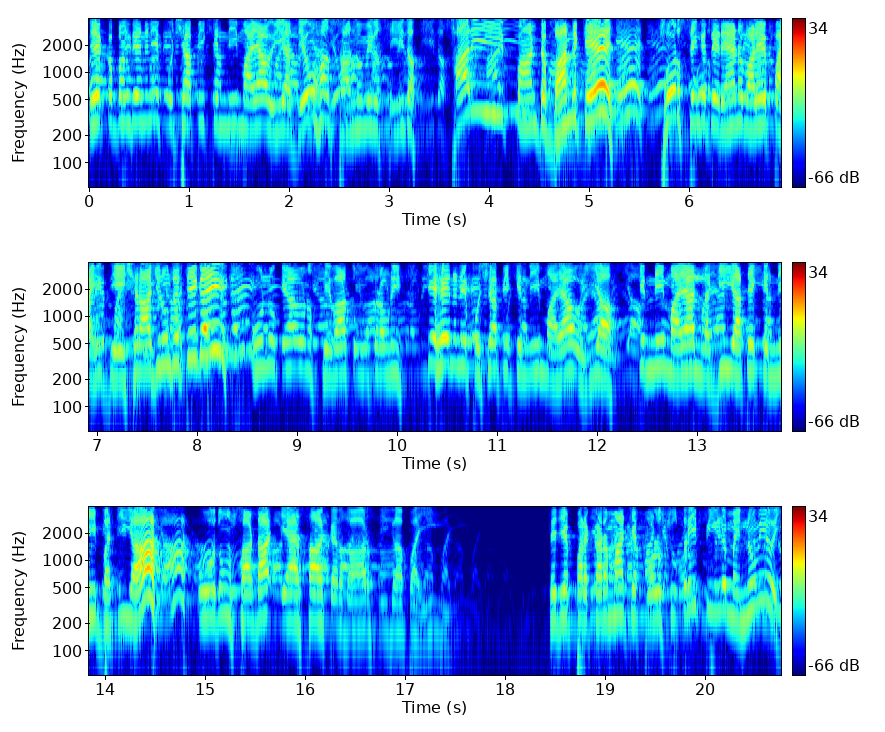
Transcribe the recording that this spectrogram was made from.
ਇੱਕ ਬੰਦੇ ਨੇ ਨਹੀਂ ਪੁੱਛਿਆ ਵੀ ਕਿੰਨੀ ਮਾਇਆ ਹੋਈ ਆ ਦਿਓ ਹਾਂ ਸਾਨੂੰ ਵੀ ਰਸੀਦ। ਸਾਰੀ ਪੰਡ ਬੰਨ ਕੇ ਸੁਰ ਸਿੰਘ ਦੇ ਰਹਿਣ ਵਾਲੇ ਭਾਈ ਦੇਸ਼ਰਾਜ ਨੂੰ ਦਿੱਤੀ ਗਈ। ਉਹਨੂੰ ਕਿਹਾ ਹੁਣ ਸੇਵਾ ਤੂੰ ਕਰਾਉਣੀ। ਕਿਸੇ ਨੇ ਪੁੱਛਿਆ ਵੀ ਕਿੰਨੀ ਮਾਇਆ ਹੋਈ ਆ ਕਿੰਨੀ ਮਾਇਆ ਲੱਗੀ ਆ ਤੇ ਕਿੰਨੀ ਬਚੀ ਆ। ਉਦੋਂ ਸਾਡਾ ਐਸਾ ਕਿਰਦਾਰ ਸੀਗਾ ਭਾਈ। ਤੇ ਜੇ ਪਰਕਰਮਾਂ 'ਚ ਪੁਲਿਸ ਉਤਰੀ ਪੀੜ ਮੈਨੂੰ ਵੀ ਹੋਈ।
